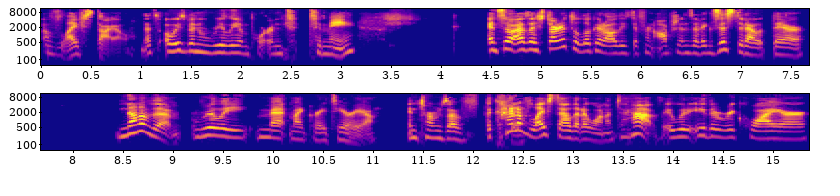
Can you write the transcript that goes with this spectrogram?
of lifestyle. That's always been really important to me. And so as I started to look at all these different options that existed out there, none of them really met my criteria in terms of the kind okay. of lifestyle that I wanted to have. It would either require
